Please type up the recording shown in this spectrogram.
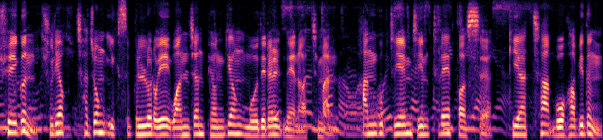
최근 주력 차종 익스플로러의 완전 변경 모델을 내놨지만 한국 GM 짐 트래버스, 기아차 모하비 등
